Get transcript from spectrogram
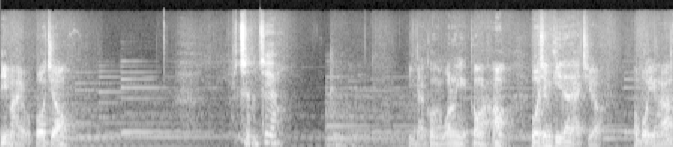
你嘛有包浆。只能这样。应该讲的我拢已经讲啊，吼，无什么其他代志哦，我无用啊。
